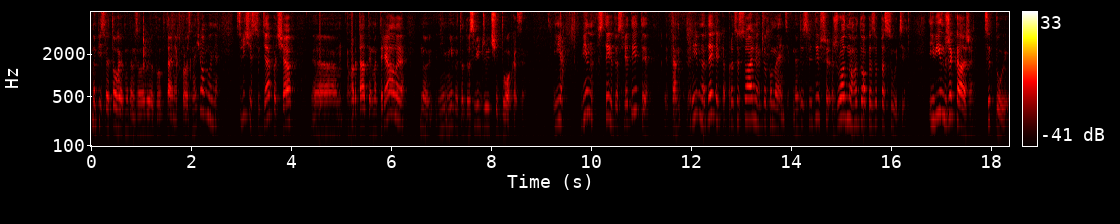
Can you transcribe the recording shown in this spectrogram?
ну, після того, як ми там заявили клопотання про ознайомлення, слідчий суддя почав е, гортати матеріали, ну, нібито досліджуючи докази. І він встиг дослідити там рівно декілька процесуальних документів, не дослідивши жодного доказу по суті. І він вже каже, цитую:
